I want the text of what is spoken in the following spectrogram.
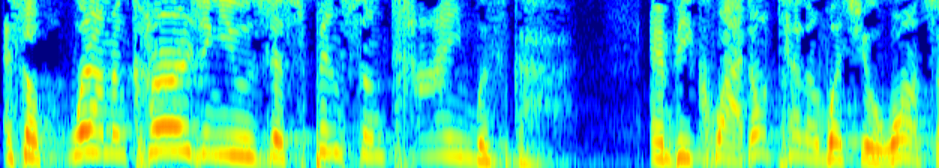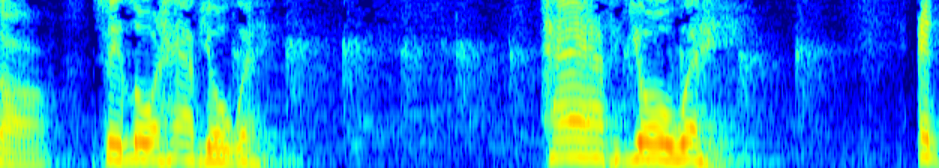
And so what I'm encouraging you is just spend some time with God and be quiet. Don't tell him what your wants are. Say, Lord, have your way. Have your way. And,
